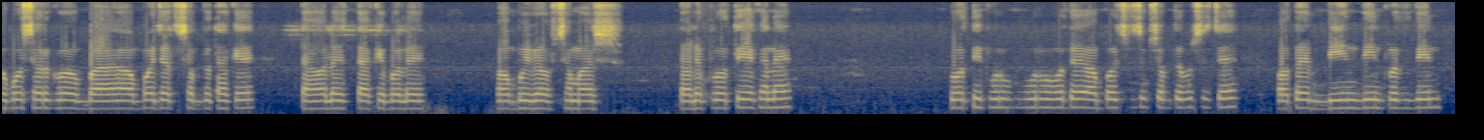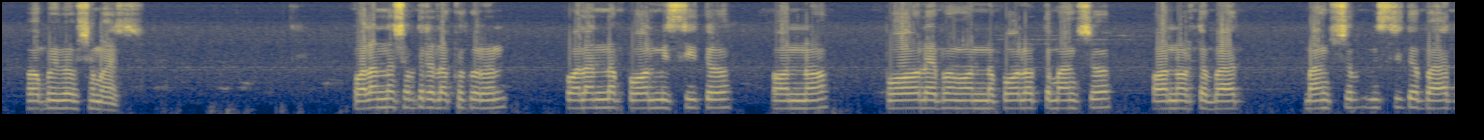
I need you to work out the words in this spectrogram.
উপসর্গ বা অব্যয়জাত শব্দ থাকে, তাহলে তাকে বলে অব্যয়ভাব সমাস তাহলে প্রতি এখানে প্রতি পূর্ব পূর্বপদে অব্যয়সূচক শব্দ বসেছে, অতএব দিন দিন, প্রতিদিন অব্যয়ভাব সমাস। পলান্ন শব্দটা লক্ষ্য করুন। পলান্ন পল মিশ্রিত, অন্ন পল এবং অন্ন পল অর্থ মাংস, অন্ন অর্থ ভাত। মাংস মিশ্রিত ভাত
